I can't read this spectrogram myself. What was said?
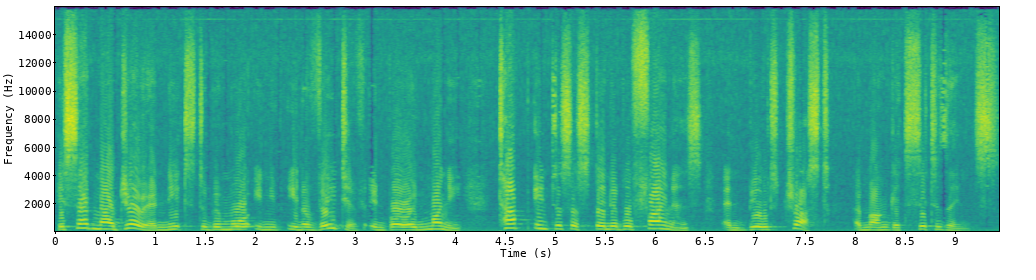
He said Nigeria needs to be more in innovative in borrowing money tap into sustainable finance and build trust among its citizens.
